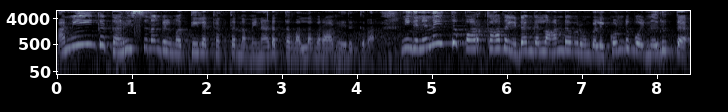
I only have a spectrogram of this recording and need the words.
அநேக தரிசனங்கள் மத்தியில கர்த்தர் நம்மை நடத்த வல்லவராக இருக்கிறார். நீங்க நினைத்து பார்க்காத இடங்கள் ஆண்டவர் உங்களை கொண்டு போய் நிறுத்த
